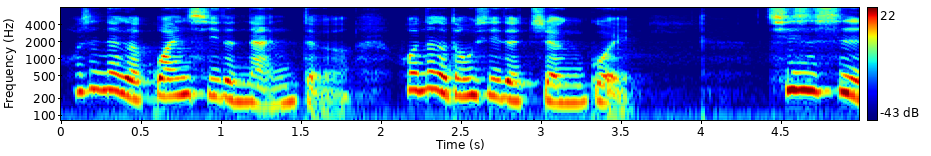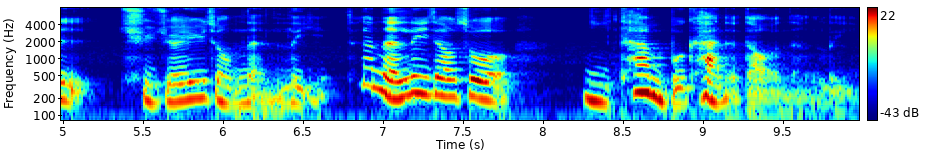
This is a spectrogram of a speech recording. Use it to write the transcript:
或是那个关系的难得，或那个东西的珍贵，其实是取决于一种能力。这个能力叫做你看不看得到的能力。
